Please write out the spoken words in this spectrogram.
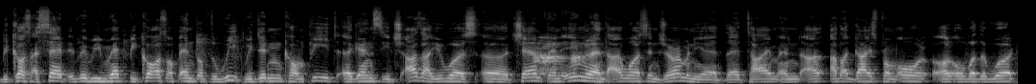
because I said we met because of end of the weak. We didn't compete against each other. You was a champ in England. I was in Germany at that time, and other guys from all, all over the world.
